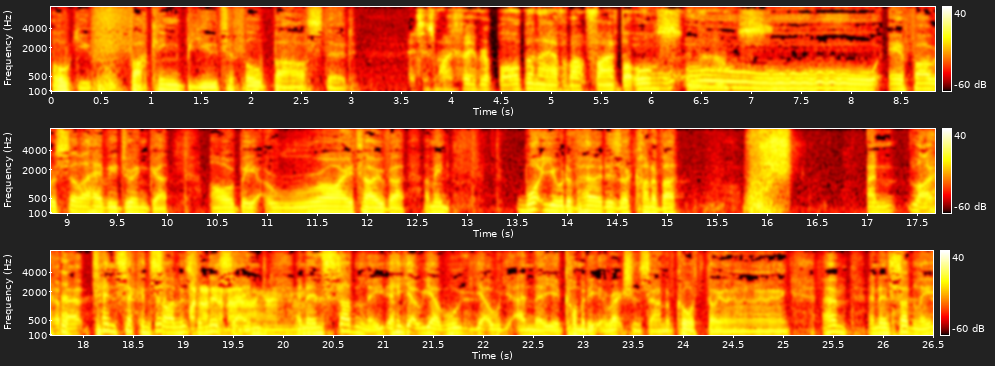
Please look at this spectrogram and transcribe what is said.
Oh, you fucking beautiful bastard. This is my favourite bourbon. I have about five bottles in the house. Oh, if I was still a heavy drinker, I would be right over. I mean, what you would have heard is a kind of a whoosh, and like about 10 seconds silence from this end, and then suddenly, yeah, yeah, well, yeah, and the comedy erection sound, of course, um, and then suddenly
